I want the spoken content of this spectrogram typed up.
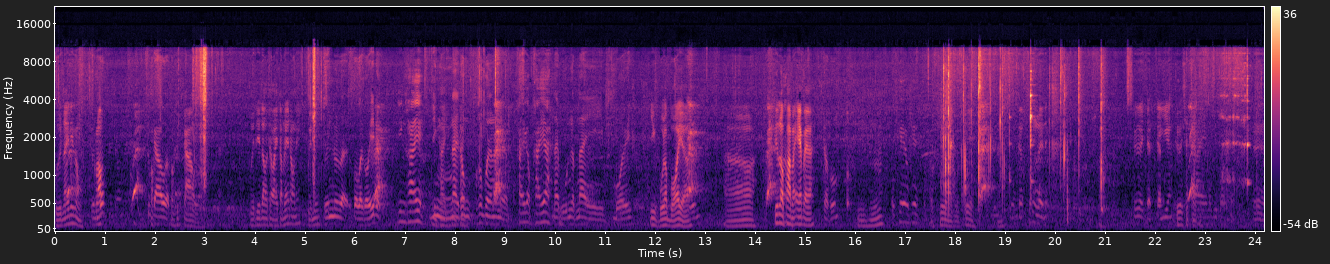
ปืนอะไรนี่น้องปืนกล็อกชุดเก่ากับกล็อกสิบเก้าเหรอปืนที่เราจะไปทำได้น้องนี่ปืนนี้ปืนแบบโกยโกยแบบยิงใครยิงนายต้องต้องคนนั้นเนี่ยใครกับใครอะนายบุญกับนายบอยยิงปูระบอยเหรออ๋อที่เราพามาแอปไปเหรอกับผมอือหือโอเคโอเคโอเคโอเคกับพุ่งเลยเนี่ย เคือจัดจัดเคือชัดเออ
